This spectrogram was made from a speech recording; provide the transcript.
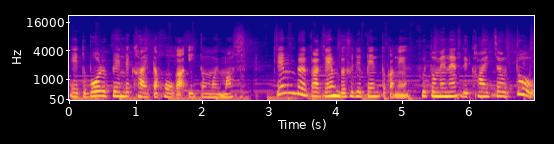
えっ、と、ボールペンで書いた方がいいと思います。全部が全部筆ペンとかね、太めのやつで書いちゃうと、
